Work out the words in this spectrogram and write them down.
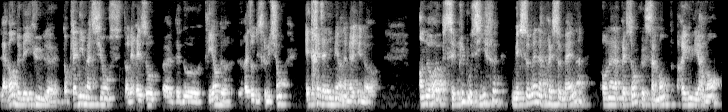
la vente de véhicules, donc l'animation dans les réseaux de nos clients de, de réseaux de distribution, est très animée en Amérique du Nord. En Europe, c'est plus poussif, mais semaine après semaine, on a l'impression que ça monte régulièrement.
